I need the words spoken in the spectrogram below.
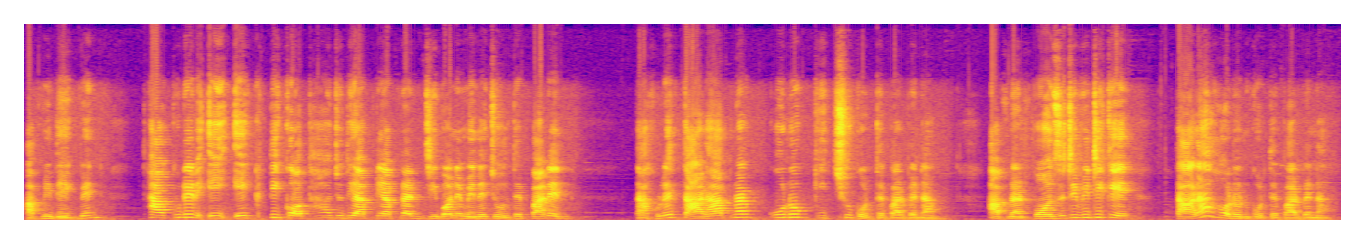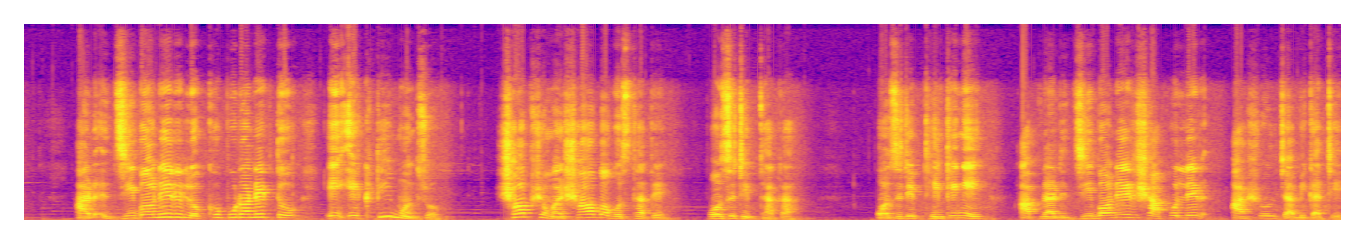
আপনি দেখবেন, ঠাকুরের এই একটি কথা যদি আপনি আপনার জীবনে মেনে চলতে পারেন, তাহলে তারা আপনার কোনো কিচ্ছু করতে পারবে না। আপনার পজিটিভিটিকে তারা হরণ করতে পারবে না। আর জীবনের লক্ষ্য পূরণের তো এই একটি মন্ত্র। সব সময় সব অবস্থাতে পজিটিভ থাকা। পজিটিভ থিঙ্কিংই আপনার জীবনের সাফল্যের আসল চাবিকাঠি।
